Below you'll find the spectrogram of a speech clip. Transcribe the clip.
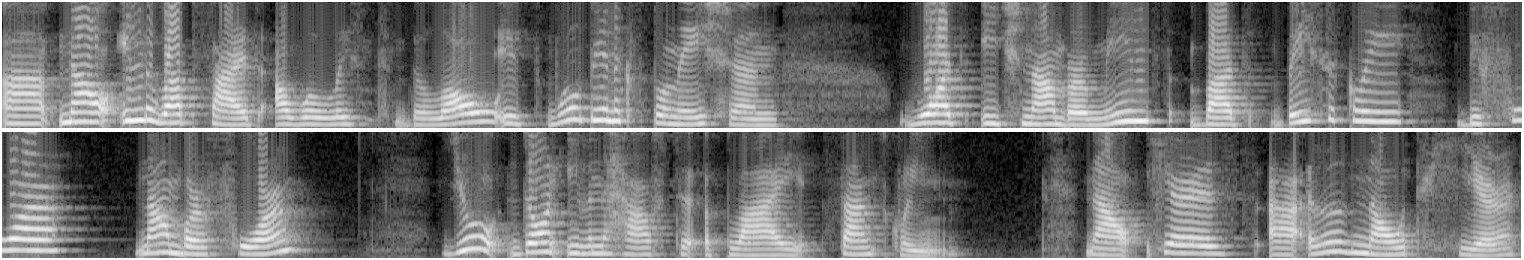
Uh, now, in the website I will list below, it will be an explanation what each number means, but basically before number 4, you don't even have to apply sunscreen. Now, here is uh, a little note here.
